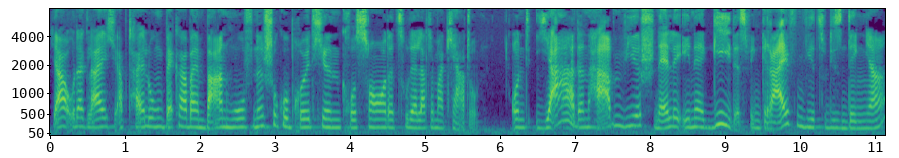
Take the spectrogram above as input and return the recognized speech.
ja, oder gleich Abteilung Bäcker beim Bahnhof, ne, Schokobrötchen, Croissant, dazu der Latte Macchiato. Und ja, dann haben wir schnelle Energie, deswegen greifen wir zu diesen Dingen, ja.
